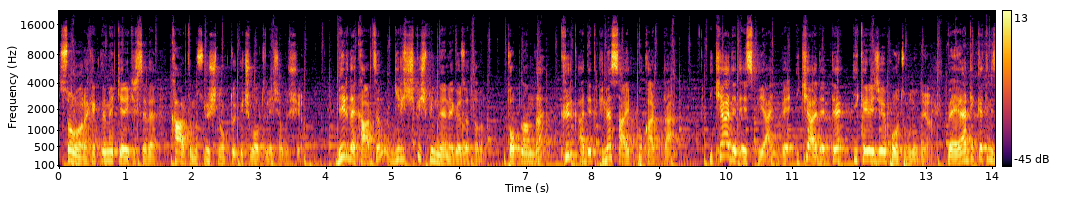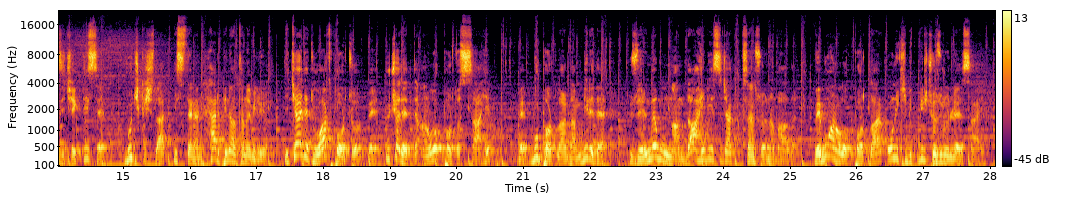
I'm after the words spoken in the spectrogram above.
Son olarak eklemek gerekirse de kartımız 3.3 volt ile çalışıyor. Bir de kartın giriş çıkış pinlerine göz atalım. Toplamda 40 adet pine sahip bu kartta 2 adet SPI ve 2 adet de IKRC portu bulunuyor. Ve eğer dikkatinizi çektiyse bu çıkışlar istenen her pine atanabiliyor. 2 adet UART portu ve 3 adet de analog portosu sahip ve bu portlardan biri de üzerinde bulunan dahili sıcaklık sensörüne bağlı. Ve bu analog portlar 12 bit bir çözünürlüğe sahip.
